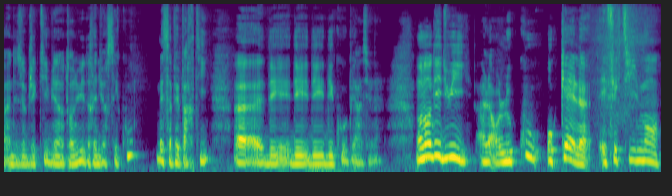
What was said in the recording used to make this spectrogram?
un des objectifs, bien entendu, est de réduire ses coûts, mais ça fait partie euh, des, coûts opérationnels. On en déduit alors le coût auquel effectivement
